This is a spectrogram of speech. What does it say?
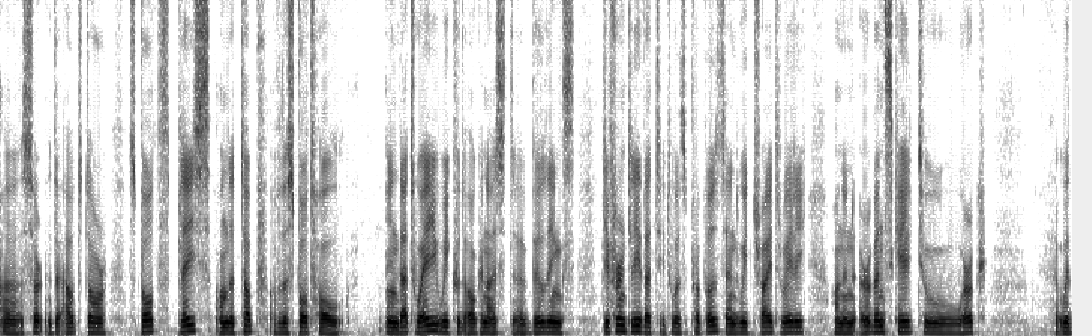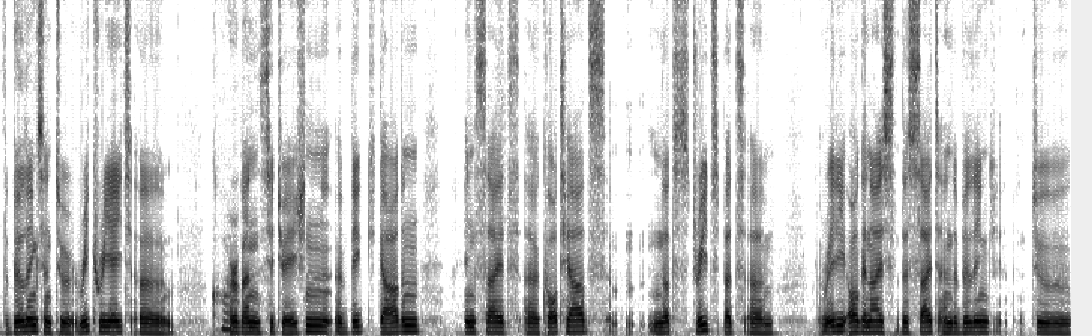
uh, sur- the outdoor sports place on the top of the sport hall. In that way, we could organize the buildings differently that it was proposed, and we tried really on an urban scale to work uh, with the buildings and to recreate a Cool. urban situation, a big garden inside uh, courtyards, not streets, but um, really organize the site and the building to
